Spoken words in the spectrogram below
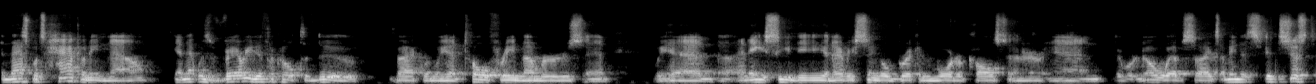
and that's what's happening now. And that was very difficult to do back when we had toll free numbers and we had uh, an ACD in every single brick and mortar call center, and there were no websites. I mean, it's it's just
